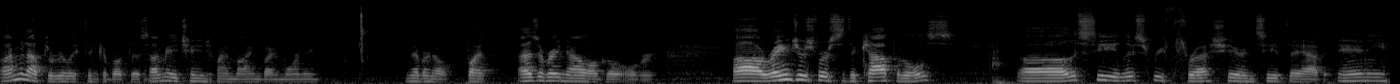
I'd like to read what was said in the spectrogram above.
I'm going to have to really think about this. I may change my mind by morning. You never know. But as of right now, I'll go over. Uh, Rangers versus the Capitals. Uh, let's see. Let's refresh here and see if they have any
